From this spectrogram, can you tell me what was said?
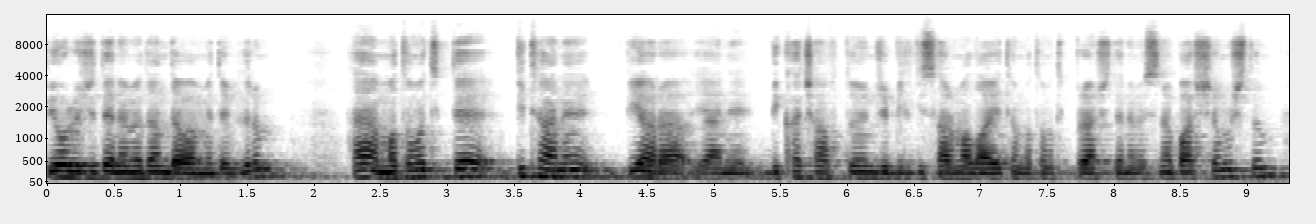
Biyoloji denemeden devam edebilirim. Ha matematikte bir tane bir ara yani birkaç hafta önce bilgi sarmal AYT matematik branş denemesine başlamıştım.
